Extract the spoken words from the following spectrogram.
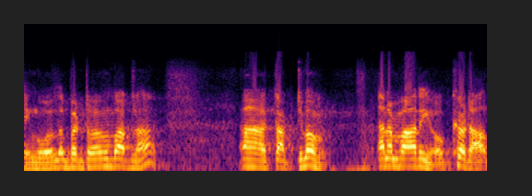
ഈ മൂന്ന് ബെഡ്റൂം പറഞ്ഞാൽ ആ കട്ടിലും അലമാറിയും ഒക്കെ ഇടാം.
